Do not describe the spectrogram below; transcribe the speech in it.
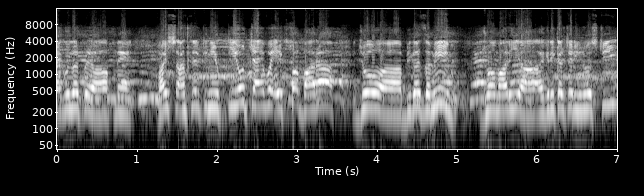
रेगुलर अपने वाइस चांसलर की नियुक्ति हो, चाहे वो 112 जो बिगा ज़मीन जो हमारी एग्रीकल्चर यूनिवर्सिटी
